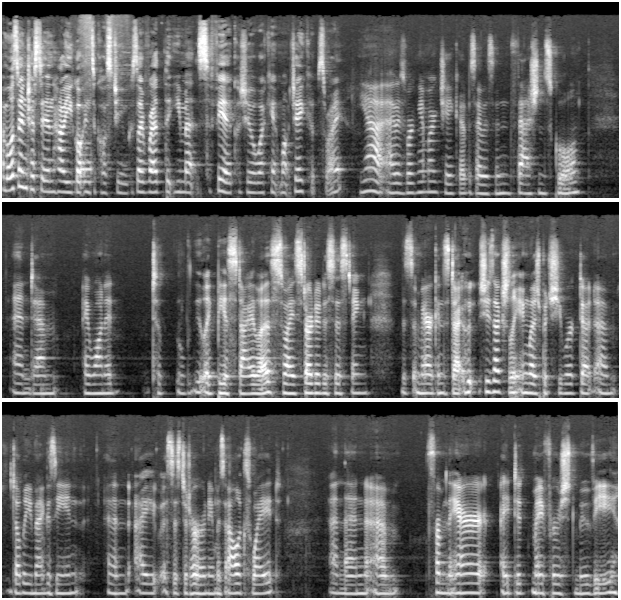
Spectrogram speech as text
I'm also interested in how you got into costume because I read that you met Sofia because you were working at Marc Jacobs, right? Yeah, I was working at Marc Jacobs. I was in fashion school, and um, I wanted to like be a stylist. So I started assisting this American style. She's actually English, but she worked at um, W Magazine, and I assisted her. Her name was Alex White, and then um, from there I did my first movie.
